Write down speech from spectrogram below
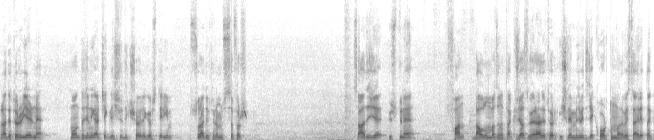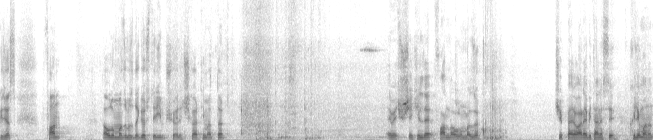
Radyatör yerine montajını gerçekleştirdik. Şöyle göstereyim. Su radyatörümüz sıfır. Sadece üstüne fan davlumbazını takacağız ve radyatör işlemimiz bitecek. Hortumları vesaire takacağız. Fan davlumbazımızı da göstereyim. Şöyle çıkartayım hatta. Evet şu şekilde fan davlumbazı. Çift pervane bir tanesi klimanın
